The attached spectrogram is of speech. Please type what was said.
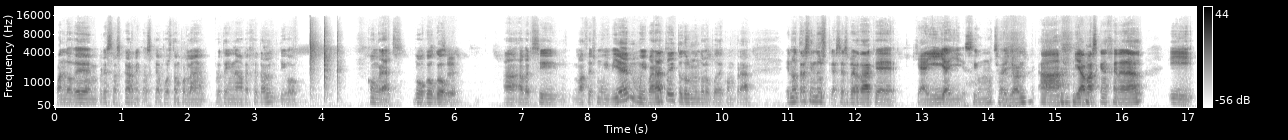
cuando veo empresas cárnicas que apuestan por la proteína vegetal, digo, congrats, go, go, go. Sí. a, a ver si lo haces muy bien, muy barato y todo el mundo lo puede comprar. En otras industrias es verdad que, que ahí, ahí sigo mucho a John a- y a Vasque en general y,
